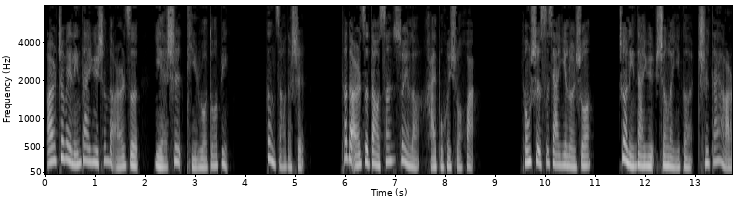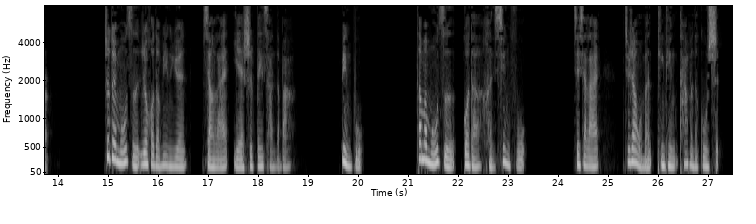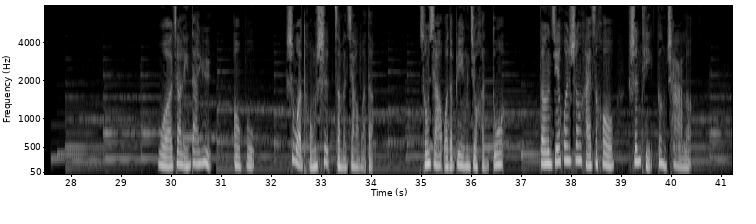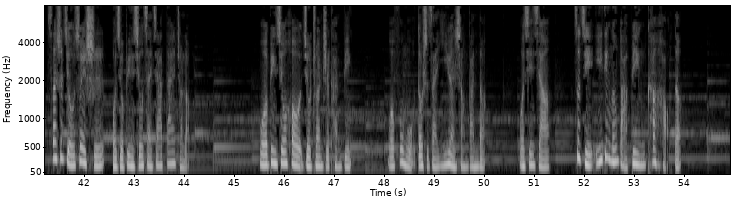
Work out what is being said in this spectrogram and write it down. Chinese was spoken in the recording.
而这位林黛玉生的儿子也是体弱多病。更糟的是，他的儿子到三岁了还不会说话。同事私下议论说，这林黛玉生了一个痴呆儿。这对母子日后的命运，想来也是悲惨的吧？并不。他们母子过得很幸福。接下来，就让我们听听他们的故事。我叫林黛玉，哦不，是我同事这么叫我的。从小我的病就很多，等结婚生孩子后，身体更差了。三十九岁时，我就病休在家待着了。我病休后就专职看病，我父母都是在医院上班的。我心想，自己一定能把病看好的。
